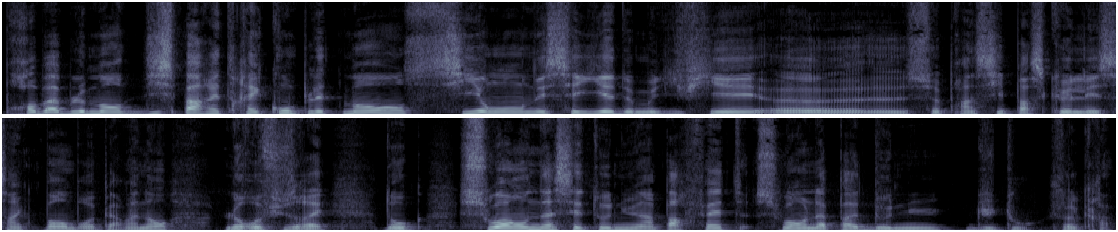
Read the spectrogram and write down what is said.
probablement disparaîtrait complètement si on essayait de modifier ce principe parce que les cinq membres permanents le refuseraient. Donc soit on a cette ONU imparfaite, soit on n'a pas d'ONU du tout, je le crains.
